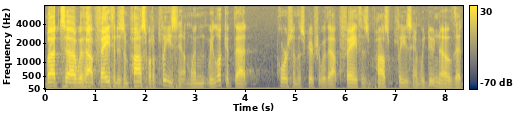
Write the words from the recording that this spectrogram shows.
But uh, without faith, it is impossible to please Him. When we look at that portion of the scripture, without faith, it is impossible to please Him, we do know that,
